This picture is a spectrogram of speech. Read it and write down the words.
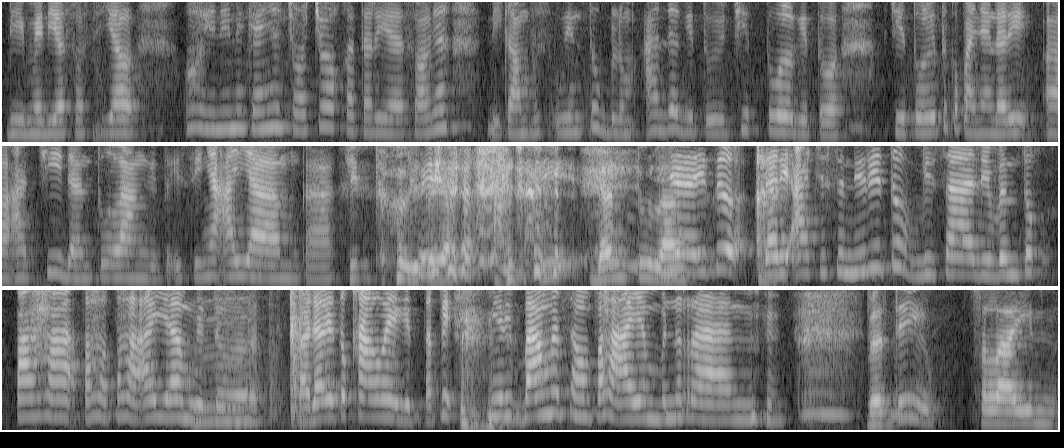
di media sosial. Oh ini nih kayaknya cocok kata Ria. Soalnya di kampus UIN tuh belum ada gitu citul gitu. Citul itu kepanjang dari uh, aci dan tulang gitu. Isinya ayam kak. Citul itu ya, aci dan tulang. Iya itu dari aci sendiri tuh bisa dibentuk paha paha paha ayam gitu Hmm. padahal itu KW gitu tapi mirip banget sama paha ayam beneran Berarti selain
